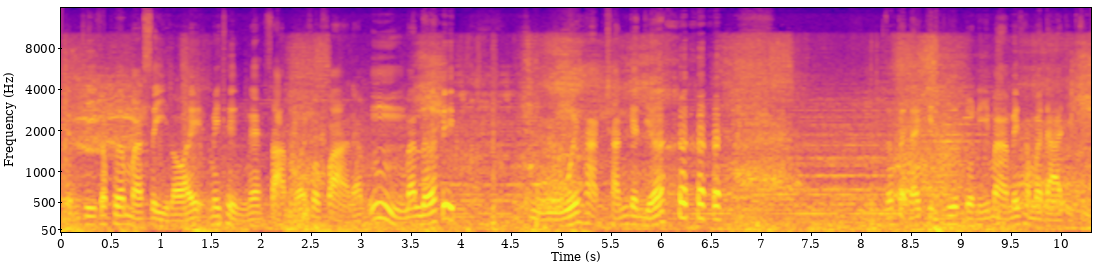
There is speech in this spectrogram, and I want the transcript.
เต็มที่ก็เพิ่มมา 400 ไม่ถึงนะ300กว่าฝ่านะครับอืมมาเลยโอ้ยหักชั้นกันเยอะตั้งแต่ได้กินพืชตัวนี้มาไม่ธรรมดาจริง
